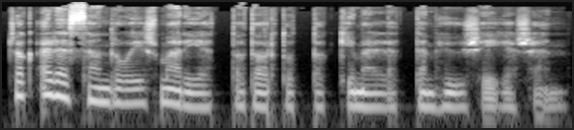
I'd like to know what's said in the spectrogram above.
Csak Alessandro és Marietta tartottak ki mellettem hűségesen.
